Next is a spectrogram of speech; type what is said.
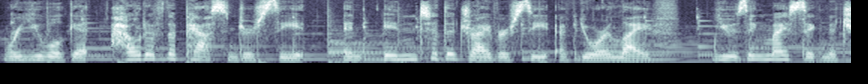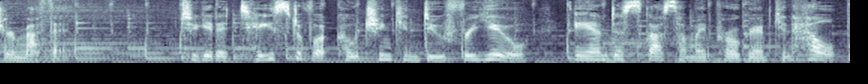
where you will get out of the passenger seat and into the driver's seat of your life using my signature method. To get a taste of what coaching can do for you and discuss how my program can help,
